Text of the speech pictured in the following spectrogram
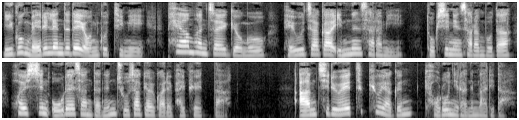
미국 메릴랜드대 연구팀이 폐암 환자의 경우 배우자가 있는 사람이 독신인 사람보다 훨씬 오래 산다는 조사 결과를 발표했다. 암 치료의 특효약은 결혼이라는 말이다.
